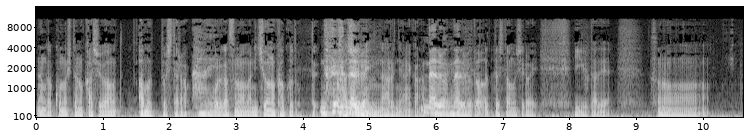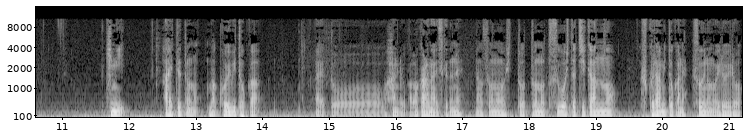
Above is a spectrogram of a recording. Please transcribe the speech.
なんかこの人の歌詞を編むとしたら、はい、これがそのまま日曜の角度って 歌詞名になるんじゃないかな、ね、なるほど、なるほど。ちょっとした面白いいい歌で、その、君、相手との、まあ、恋人か、えっ、ー、と、伴侶かわからないですけどね、なんかその人との過ごした時間の膨らみとかね、そういうのもいろいろ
